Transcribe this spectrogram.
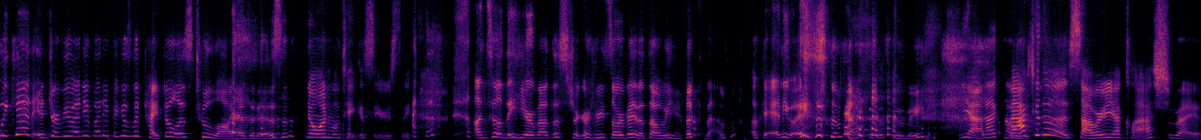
We can't interview anybody because the title is too long as it is. No one will take us seriously. Until they hear about this sugar-free sorbet, that's how we hook them. Okay, anyways, back to this movie. Yeah. Back, Back to the Saawariya clash. right.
